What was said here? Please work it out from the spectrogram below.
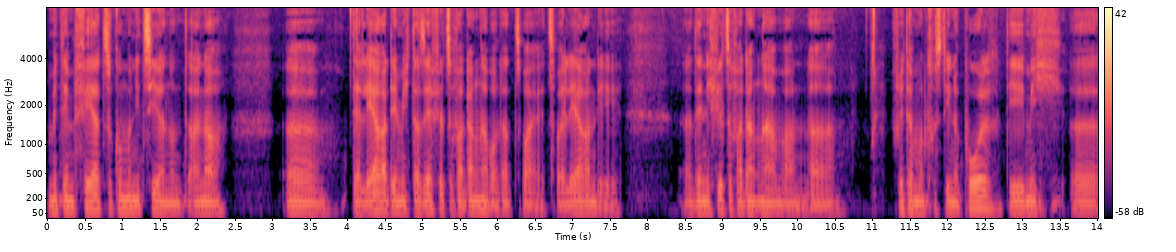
mit dem Pferd zu kommunizieren und einer äh, der Lehrer, dem ich da sehr viel zu verdanken habe, oder zwei, zwei Lehrern, die, äh, denen ich viel zu verdanken habe, waren äh, Friedhelm und Christine Pohl, die mich äh,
